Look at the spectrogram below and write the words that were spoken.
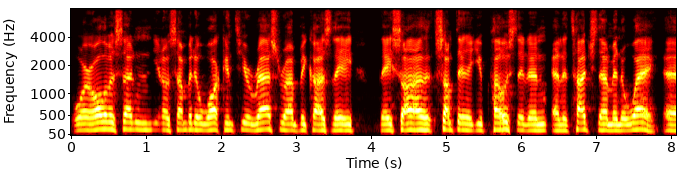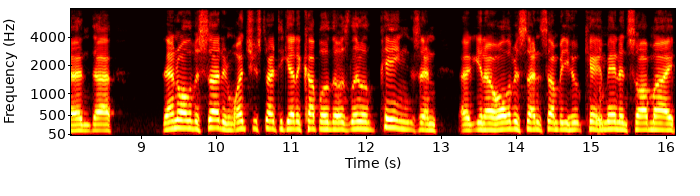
or all of a sudden, you know, somebody will walk into your restaurant because they they saw something that you posted and, and it touched them in a way. And uh, then all of a sudden, once you start to get a couple of those little pings, and uh, you know, all of a sudden, somebody who came in and saw my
